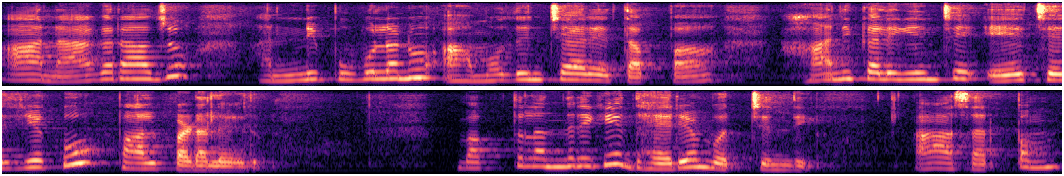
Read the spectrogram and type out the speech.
ఆ నాగరాజు అన్ని పువ్వులను ఆమోదించారే తప్ప హాని కలిగించే ఏ చర్యకు పాల్పడలేదు. భక్తులందరికీ ధైర్యం వచ్చింది. ఆ సర్పం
